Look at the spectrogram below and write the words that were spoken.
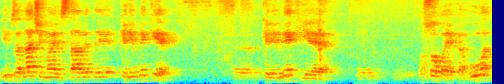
їм задачі мають ставити керівники. Е, Керівник є е, особа, яка була,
